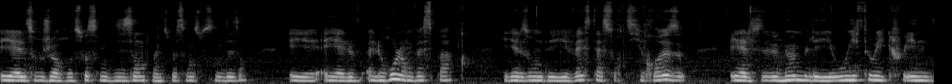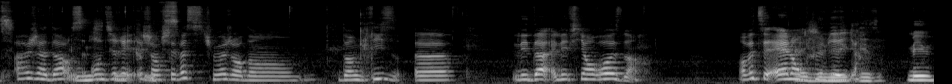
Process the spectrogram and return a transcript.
Et elles ont genre 70 ans, enfin 60-70 ans. Et, et elles, elles, roulent en Vespa. Et elles ont des vestes assorties roses. Et elles se nomment les We Three Queens. Oh, j'adore. On dirait, genre, je sais pas si tu vois, genre dans, dans Grise, euh, les, les filles en rose là. En fait, c'est elles en plus vieille. Mais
